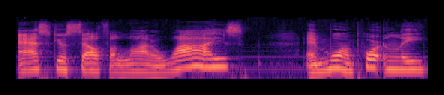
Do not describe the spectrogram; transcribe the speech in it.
ask yourself a lot of whys, and more importantly,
